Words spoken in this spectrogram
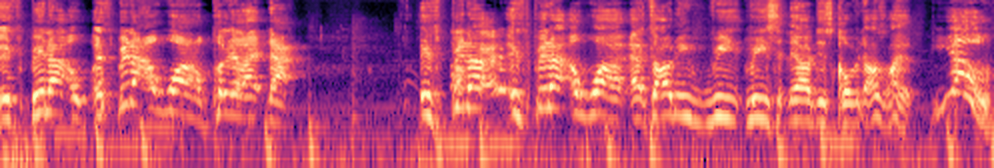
it's been out. It's been out a while. Put it like that. It's been out. It's been out a while. It's only re- recently I discovered. I was like, yo,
